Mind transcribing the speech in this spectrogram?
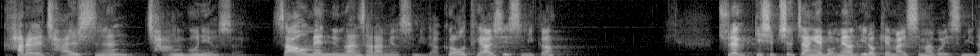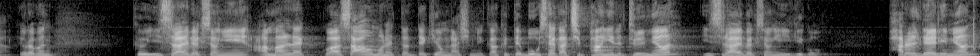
칼을 잘 쓰는 장군이었어요. 싸움에 능한 사람이었습니다. 그걸 어떻게 알 수 있습니까? 출애굽기 17장에 보면 이렇게 말씀하고 있습니다. 여러분 그 이스라엘 백성이 아말렉과 싸움을 했던 때 기억나십니까? 그때 모세가 지팡이를 들면 이스라엘 백성이 이기고 팔을 내리면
